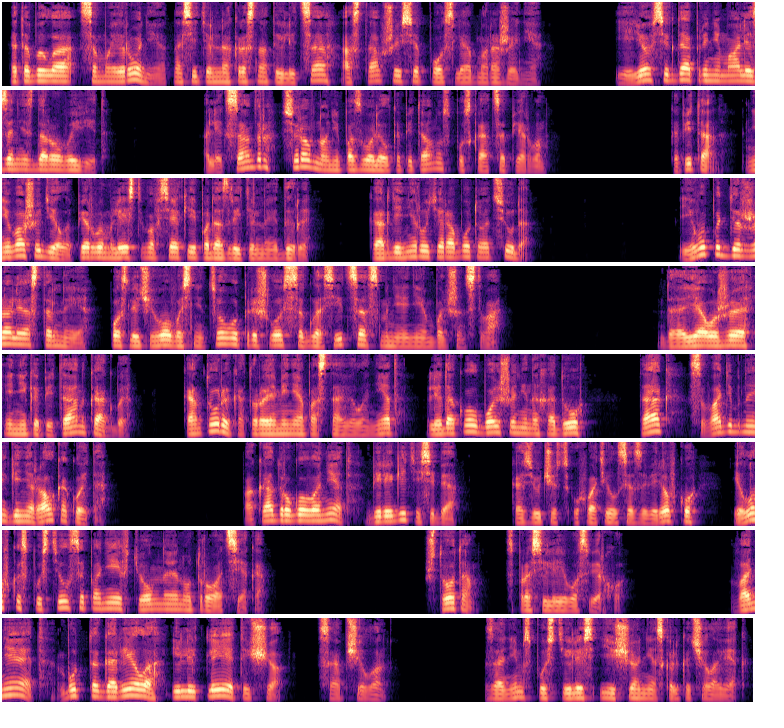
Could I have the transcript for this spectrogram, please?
Это была самоирония относительно красноты лица, оставшейся после обморожения. Ее всегда принимали за нездоровый вид. Александр все равно не позволил капитану спускаться первым. «Капитан, не ваше дело первым лезть во всякие подозрительные дыры. Координируйте работу отсюда». Его поддержали остальные, после чего Васнецову пришлось согласиться с мнением большинства. «Да я уже и не капитан, как бы. Конторы, которая меня поставила, нет. Ледокол больше не на ходу, так, свадебный генерал какой-то. Пока другого нет, берегите себя. Козючец ухватился за веревку и ловко спустился по ней в темное нутро отсека. «Что там?» – спросили его сверху. «Воняет, будто горело или тлеет еще», – сообщил он. За ним спустились еще несколько человек.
